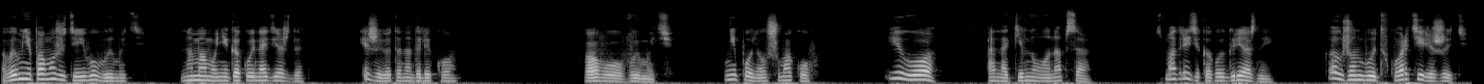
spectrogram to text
«Вы мне поможете его вымыть. На маму никакой надежды. И живет она далеко. «Кого вымыть?» — не понял Шумаков. «Его!» — она кивнула на пса. «Смотрите, какой грязный. Как же он будет в квартире жить?»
